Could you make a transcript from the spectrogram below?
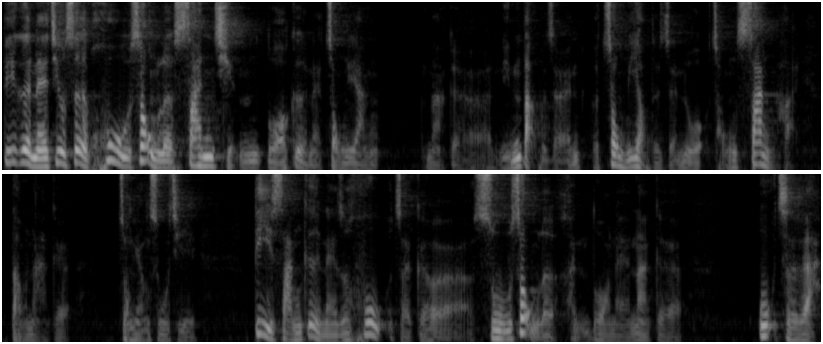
第一个呢，就是护送了三千多个呢中央那个领导人和重要的人物从上海到那个中央书记。第三个呢是护这个输送了很多呢那个物资啊，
